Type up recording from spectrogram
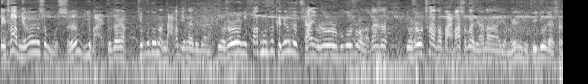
给差评是五十一百，就这样，几乎都哪哪个平台都这样。有时候你发工资肯定是钱有时候是不够数的，但是有时候差个百八十块钱呢，也没人去追究这事儿。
